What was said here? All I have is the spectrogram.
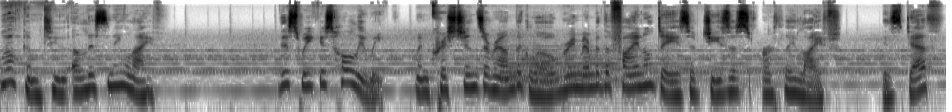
Welcome to A Listening Life. This week is Holy Week, when Christians around the globe remember the final days of Jesus' earthly life, his death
